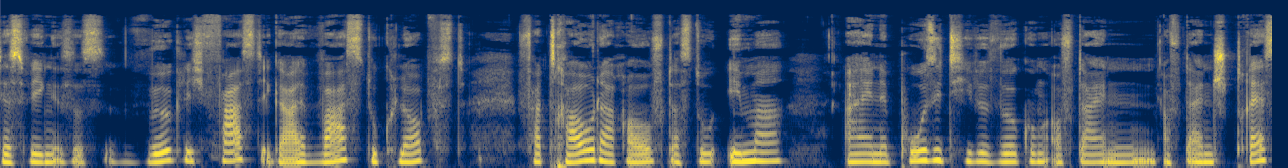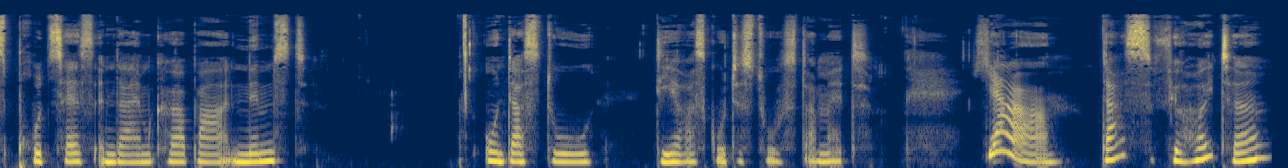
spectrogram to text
Deswegen ist es wirklich fast egal, was du klopfst. Vertrau darauf, dass du immer eine positive Wirkung auf deinen, auf deinen Stressprozess in deinem Körper nimmst und dass du dir was Gutes tust damit. Ja, das für heute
